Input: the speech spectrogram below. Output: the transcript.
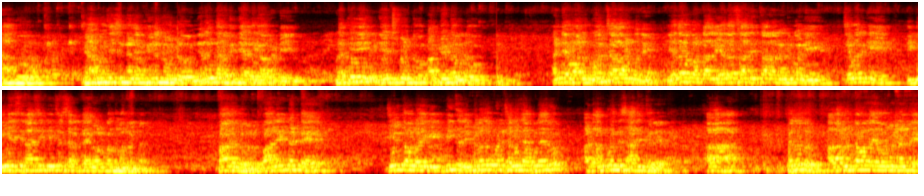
నాకు జ్ఞాపకం చేసిన ఫీలింగ్ ఉంటూ నిరంతర విద్యార్థి కాబట్టి ప్రతిదీ నేర్చుకుంటూ అప్డేట్ అవుతూ అంటే వాళ్ళ గోల్ చాలా ఉంటుంది. ఏదో కొట్టాలి ఏదో సాధించాలని అనుకొని చివరికి ఈ డిఎస్సి రాసి టీచర్ సెలెక్ట్ అయిన వాళ్ళు కొంతమంది ఉంటారు. పాలకులు వాళ్ళు ఏంటంటే జీవితంలో ఈ టీచర్ ఈ పిల్లలకు కూడా చదువు చెప్పలేరు అటు అనుకుంది సాధించలేరు. అలా పిల్లలు అలా ఉండటం వల్ల ఏమవుతుందంటే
